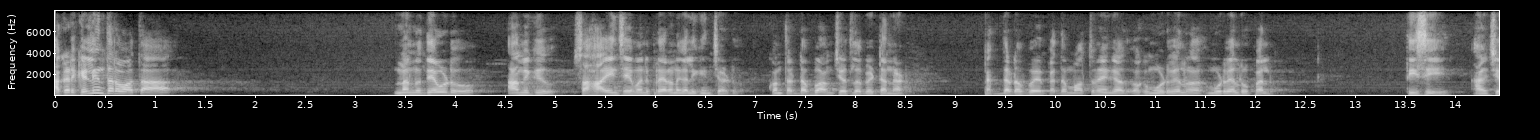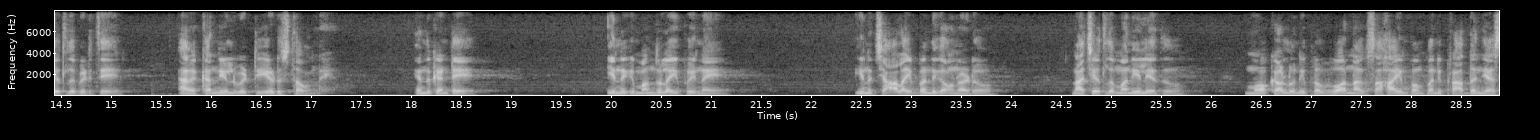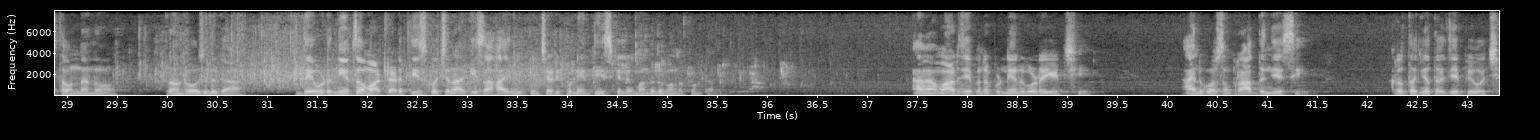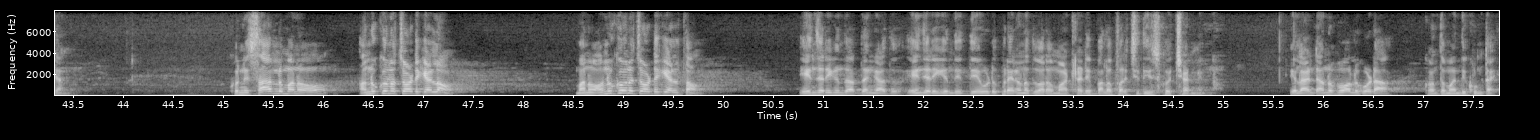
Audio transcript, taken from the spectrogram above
అక్కడికి వెళ్ళిన తర్వాత నన్ను దేవుడు ఆమెకు సహాయం చేయమని ప్రేరణ కలిగించాడు. కొంత డబ్బు ఆమె చేతిలో పెట్టి అన్నాడు. పెద్ద డబ్బు ఏం పెద్ద మొత్తం ఏం కాదు. ఒక మూడు వేలు మూడు వేల రూపాయలు తీసి ఆమె చేతిలో పెడితే ఆమె కన్నీళ్ళు పెట్టి ఏడుస్తూ ఉన్నాయి. ఎందుకంటే ఈయనకి మందులు అయిపోయినాయి. ఈయన చాలా ఇబ్బందిగా ఉన్నాడు. నా చేతిలో మనీ లేదు. మోకాళ్ళుని ప్రభువా నాకు సహాయం పంపని ప్రార్థన చేస్తూ ఉన్నాను. రెండు రోజులుగా దేవుడు నీతో మాట్లాడి తీసుకొచ్చి నాకు ఈ సహాయం ఇప్పించాడు. ఇప్పుడు నేను తీసుకెళ్ళి మందులు కొనుక్కుంటాను. ఆమె ఆ మాట చెప్పినప్పుడు నేను కూడా ఏడ్చి ఆయన కోసం ప్రార్థన చేసి కృతజ్ఞతలు చెప్పి వచ్చాను. కొన్నిసార్లు మనం అనుకున్న చోటకి వెళ్ళాం. మనం అనుకున్న చోటకి వెళ్తాం. ఏం జరిగిందో అర్థం కాదు. ఏం జరిగింది? దేవుడు ప్రేరణ ద్వారా మాట్లాడి బలపరిచి తీసుకొచ్చాడు నిన్ను. ఇలాంటి అనుభవాలు కూడా కొంతమందికి ఉంటాయి.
